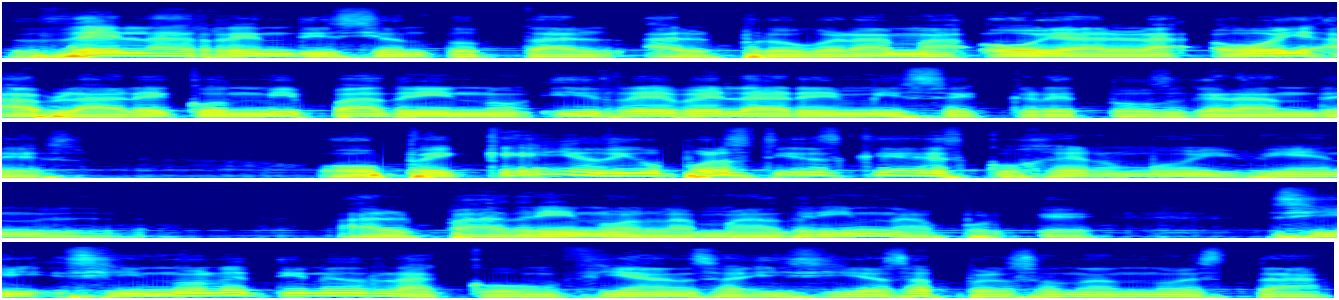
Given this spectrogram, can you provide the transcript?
de la rendición total al programa. Hoy, hoy hablaré con mi padrino y revelaré mis secretos grandes o pequeños. Digo, por eso tienes que escoger muy bien al padrino, a la madrina, porque si, si no le tienes la confianza y si esa persona no está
